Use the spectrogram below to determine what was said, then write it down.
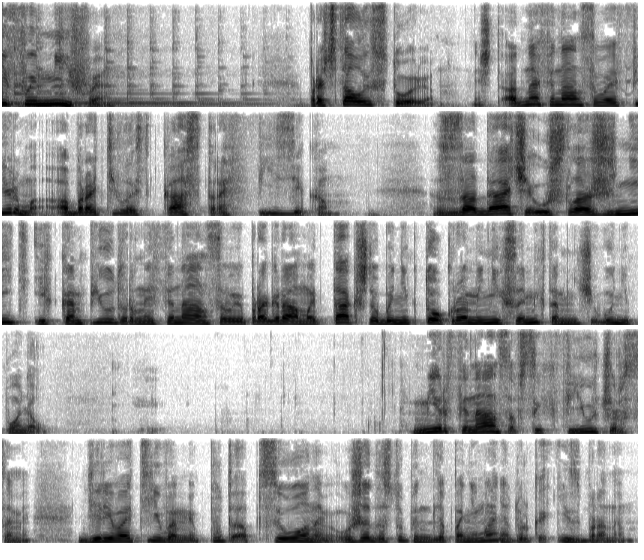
Мифы-мифы. Прочитал историю. Значит, одна финансовая фирма обратилась к астрофизикам с задачей усложнить их компьютерные финансовые программы так, чтобы никто, кроме них самих, там ничего не понял. Мир финансов с их фьючерсами, деривативами, пут-опционами уже доступен для понимания только избранным.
